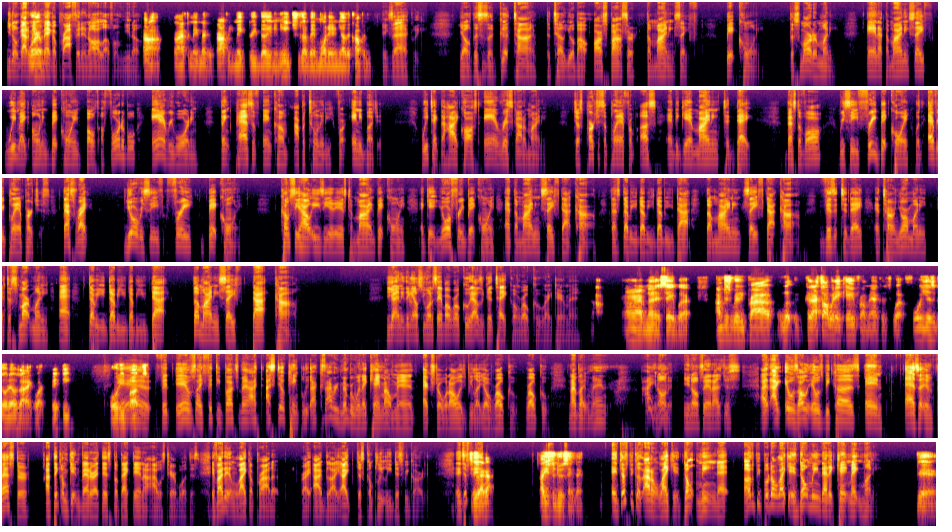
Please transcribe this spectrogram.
you don't got to make mega profit in all of them, you know. Uh, don't have to make mega profit. You make three billion in each. You got to make more than any other company. Exactly. Yo, this is a good time to tell you about our sponsor, the Mining Safe. Bitcoin, the smarter money. And at the Mining Safe, we make owning Bitcoin both affordable and rewarding. Think passive income opportunity for any budget. We take the high cost and risk out of mining. Just purchase a plan from us and begin mining today. Best of all, receive free Bitcoin with every plan purchase. That's right, you'll receive free Bitcoin. Come see how easy it is to mine Bitcoin and get your free Bitcoin at theminingsafe.com. That's www.theminingsafe.com. Visit today and turn your money into smart money at www.theminingsafe.com. You got anything else you want to say about Roku? That was a good take on Roku right there, man. I don't have nothing to say, but I'm just really proud. Look, because I saw where they came from, man. Because what, four years ago, they was like what, 50, 40 bucks. Fit, yeah, it was like fifty bucks, man. I, I still can't believe because I remember when they came out, man. Extra would always be like, "Yo, Roku, Roku," and I'd be like, "Man, I ain't on it." You know what I'm saying? I just, I, I, it was only, it was because, and as an investor, I think I'm getting better at this, but back then I, I was terrible at this. If I didn't like a product, right, I'd be like, I just completely disregard it. And just See, because I got. I used to do the same thing. And just because I don't like it, don't mean that other people don't like it, and don't mean that it can't make money. Yeah,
